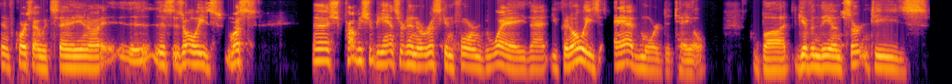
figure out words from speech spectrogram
And of course, I would say, you know, this is always must uh, should, probably should be answered in a risk-informed way that you can always add more detail, but given the uncertainties,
